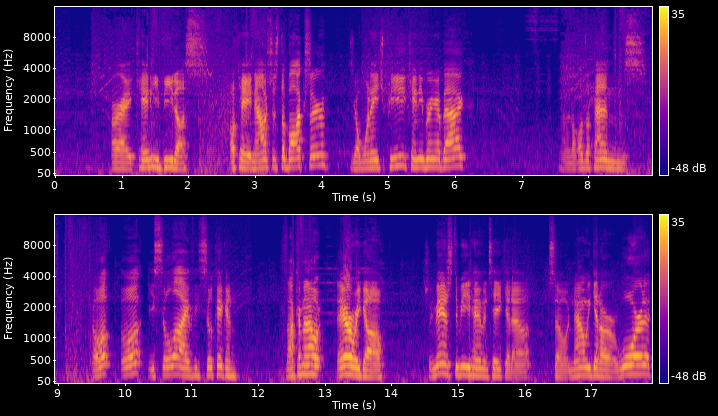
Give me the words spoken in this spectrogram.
Alright, can he beat us? Okay, now it's just the boxer. He's got 1 HP. Can he bring it back? It all depends. Oh, oh, he's still alive. He's still kicking. Knock him out. There we go. So we managed to beat him and take it out. So now we get our reward,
